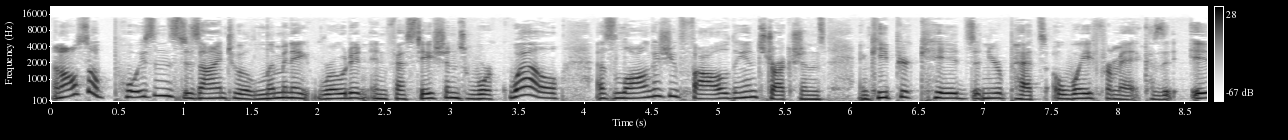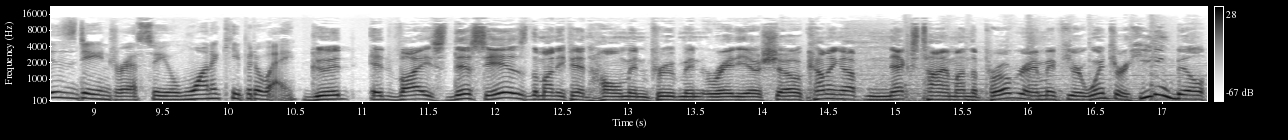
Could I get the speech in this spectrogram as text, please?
And also, poisons designed to eliminate rodent infestations work well as long as you follow the instructions and keep your kids and your pets away from it because it is dangerous. So you'll want to keep it away. Good advice. This is the Money Pit Home Improvement Radio Show. Coming up next time on the program, if your winter heating bill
